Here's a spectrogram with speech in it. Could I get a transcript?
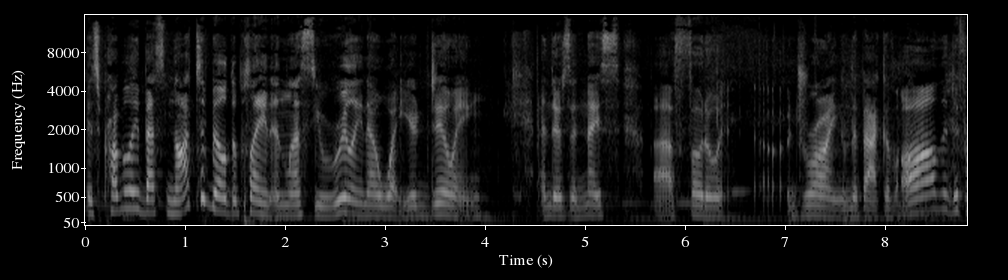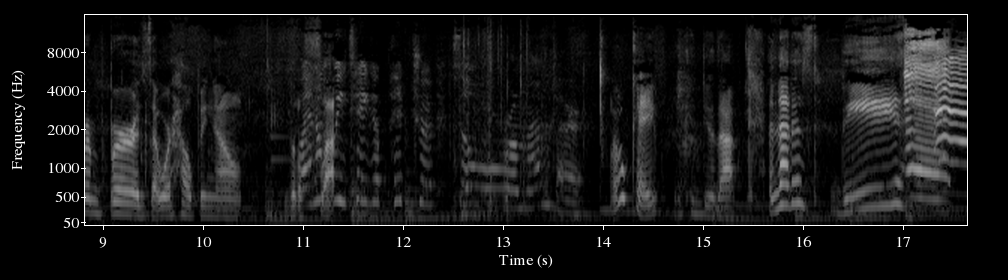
It's probably best not to build a plane unless you really know what you're doing. And there's a nice uh, photo drawing in the back of all the different birds that were helping out little Why flap. don't we take a picture so we'll remember? Okay, we can do that. And that is the!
